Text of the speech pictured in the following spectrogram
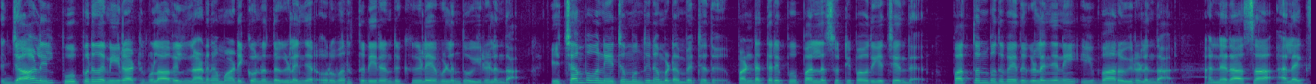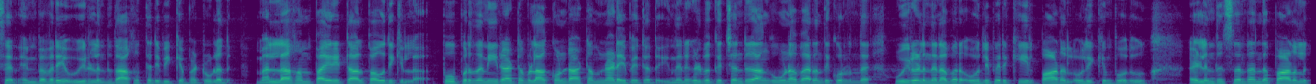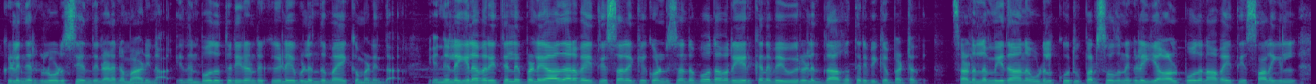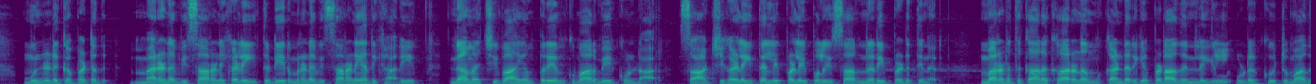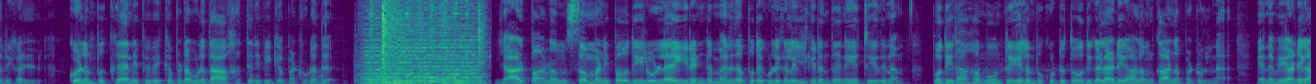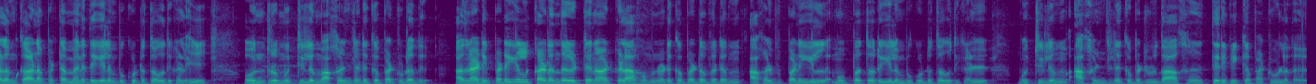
ஜாலில் பூப்பிரத நீராட்டு விழாவில் நடனமாடிக்கொண்டிருந்த இளைஞர் ஒருவர் திடீரென்று கீழே விழுந்து உயிரிழந்தார். இச்சம்பவம் நேற்று முன்தினம் இடம்பெற்றது. பண்டத்தரிப்பு பல்லசுட்டி பகுதியைச் சேர்ந்த பத்தொன்பது வயது இளைஞனே இவ்வாறு உயிரிழந்தார். அன்னராசா அலெக்சன் என்பவரே உயிரிழந்ததாக தெரிவிக்கப்பட்டுள்ளது. மல்லாகம் பயிரிட்டால் பகுதியில் பூப்பிரத நீராட்ட விழா கொண்டாட்டம் நடைபெற்றது. இந்த நிகழ்வுக்கு சென்று அங்கு உணவு அறந்து கொண்டிருந்த உயிரிழந்த நபர் ஒலிபெருக்கியில் பாடல் ஒலிக்கும் போது எழுந்து சென்ற அந்த பாடலுக்கு இளைஞர்களோடு சேர்ந்து நடனமாடினார். இதன்போது திடீரென்று கீழே விழுந்து மயக்கமடைந்தார். இந்நிலையில் அவரை தெல்லிப்பள்ளி ஆதார வைத்தியசாலைக்கு கொண்டு சென்றபோது அவர் ஏற்கனவே உயிரிழந்ததாக தெரிவிக்கப்பட்டது. சடலம் மீதான உடல் கூற்று பரிசோதனைகளை யாழ் போதனா வைத்தியசாலையில் முன்னெடுக்கப்பட்டது. மரண விசாரணைகளை திடீர் மரண விசாரணை அதிகாரி நமச்சிவாயம் பிரேம்குமார் மேற்கொண்டார். சாட்சிகளை தெல்லிப்பள்ளி போலீசார் நெறிப்படுத்தினர். மரணத்துக்கான காரணம் கண்டறியப்படாத நிலையில் உடற்கூற்று மாதிரிகள் கொழும்புக்கு அனுப்பி வைக்கப்பட உள்ளதாக தெரிவிக்கப்பட்டுள்ளது. யாழ்ப்பாணம் செம்மணி பகுதியில் உள்ள இரண்டு மனித புதைகுழிகளில் இருந்து நேற்றைய தினம் புதிதாக மூன்று எலும்புக்கூட்டு தொகுதிகள் அடையாளம் காணப்பட்டுள்ளன. எனவே அடையாளம் காணப்பட்ட மனித எலும்புக்கூட்டு தொகுதிகளில் ஒன்று முற்றிலும் அகழ்ந்தெடுக்கப்பட்டுள்ளது. அதன் அடிப்படையில் கடந்த எட்டு நாட்களாக முன்னெடுக்கப்பட்டு வரும் அகழ்வு பணியில் முப்பத்தொரு எலும்புக்கூட்டு தொகுதிகள் முற்றிலும் அகழ்ந்தெடுக்கப்பட்டுள்ளதாக தெரிவிக்கப்பட்டுள்ளது.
